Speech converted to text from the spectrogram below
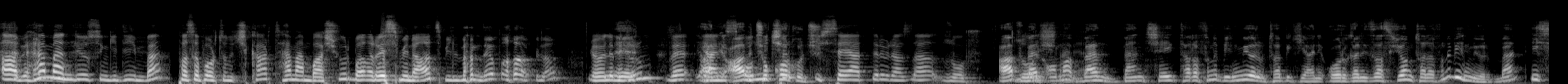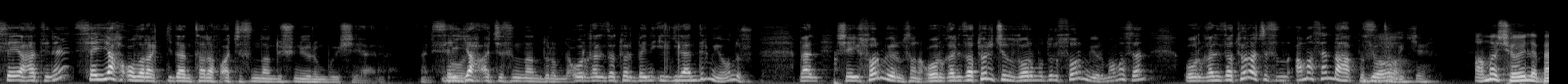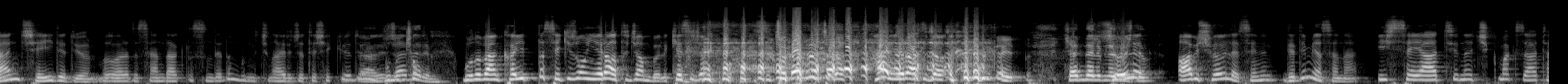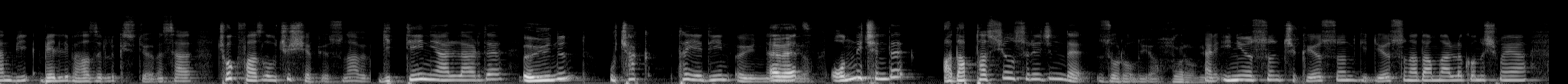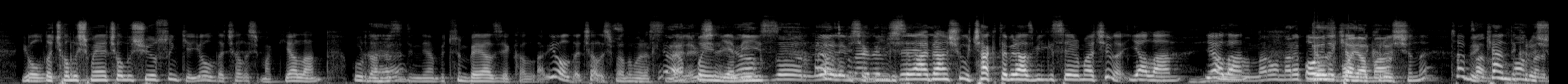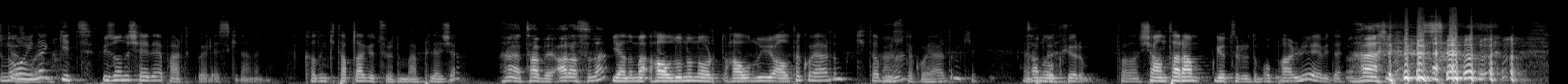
abi hemen diyorsun gideyim ben pasaportunu çıkart hemen başvur bana resmini at bilmem ne falan filan. Öyle bir Evet. durum ve Yani yani, abi onun çok için korkunç. iş seyahatleri biraz daha zor. Abi Zor ben işler ama yani. ben ben şey tarafını bilmiyorum tabii ki yani organizasyon tarafını bilmiyorum. Ben iş seyahatine seyyah olarak giden taraf açısından düşünüyorum bu işi yani. Yani seyyah açısından durumda. Organizatör beni ilgilendirmiyor Onur. Ben şeyi sormuyorum sana. Organizatör için zor mudur sormuyorum ama sen organizatör açısından ama sen de haklısın Yo. tabii ki. Ama şöyle ben şeyi de diyorum. Bu arada sen de haklısın dedim. Bunun için ayrıca teşekkür ediyorum. Rica bunu çok ederim. bunu ben kayıtta 8-10 yere atacağım böyle. Keseceğim. çok, çok, her yere atacağım kayıtta. Kendi elimle Şöyle düştüm. abi şöyle senin dedim ya sana iş seyahatine çıkmak zaten bir belli bir hazırlık istiyor. Mesela çok fazla uçuş yapıyorsun abi. Gittiğin yerlerde öğünün uçakta yediğin öğünler Evet. oluyor. Onun için de adaptasyon sürecin de zor oluyor. Zor oluyor. Yani iniyorsun, çıkıyorsun, gidiyorsun adamlarla konuşmaya, yolda çalışmaya çalışıyorsun ki yolda çalışmak yalan. Buradan Aha. bizi dinleyen bütün beyaz yakalılar yolda çalışma numarasını Ya yapmayın şey yemeyiz. yok, zor, öyle yoktur bir şey. öyle Bilgisayar şey. Ben şu uçakta biraz bilgisayarımı açayım da yalan. Yalan. Onlar onlar hep Oyna göz kendi boyama. crush'ını. Tabii, Tabii, kendi crush'ını oyna boyama. git. Biz onu şeyde yapardık böyle eskiden hani. Kalın kitaplar götürürdüm ben plaja. Ha tabii arasına. Yanıma havlunun ort havluyu alta koyardım, kitabı Hı üste koyardım ki. Yani Tabii. bunu okuyorum falan. Şantaram götürürdüm. O parlıyor ya bir de. Ha.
